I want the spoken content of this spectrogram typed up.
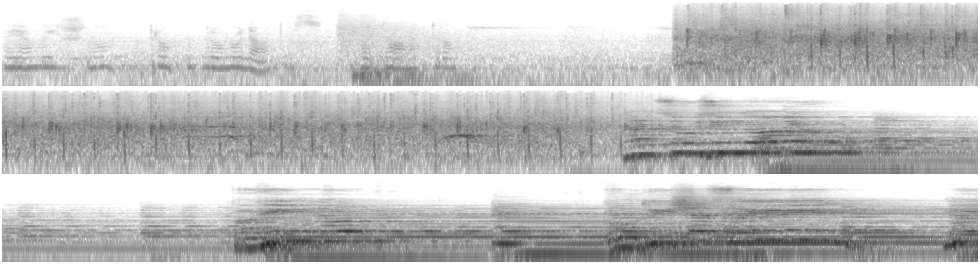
то я вийшла трохи прогулятись по театру. Танцюй зі мною повільно бути щасливі ми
